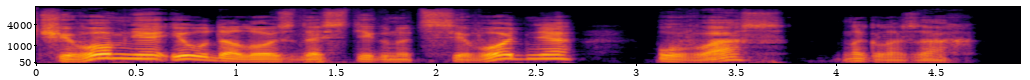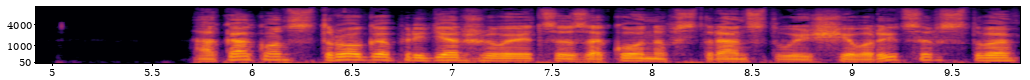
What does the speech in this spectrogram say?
чего мне и удалось достигнуть сегодня у вас на глазах. А как он строго придерживается законов странствующего рыцарства,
